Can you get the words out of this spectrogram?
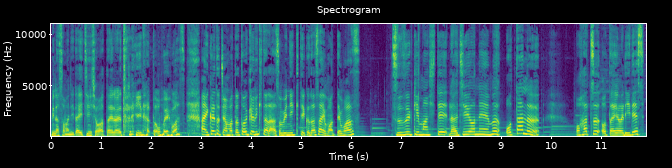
皆様に第一印象を与えられたらいいなと思います。はい、カイトちゃんまた東京に来たら遊びに来てください。待ってます。続きまして、ラジオネーム、おたぬ。お初お便りです。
